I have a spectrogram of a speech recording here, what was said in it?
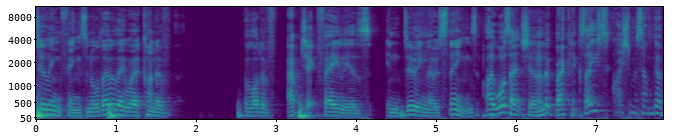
doing things, and although they were kind of a lot of abject failures in doing those things, I was actually, and I look back at it because I used to question myself and go,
